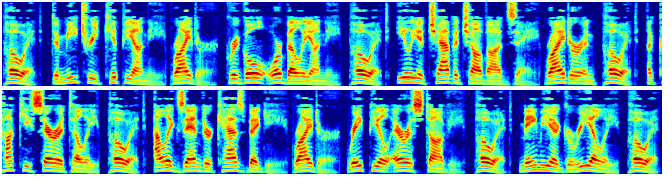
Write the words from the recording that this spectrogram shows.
poet; Dmitry Kipiani, writer; Grigol Orbeliani, poet; Ilya Chavchavadze, writer and poet; Akaki Tsereteli, poet; Alexander Kazbegi, writer; Raphael Eristavi, poet; Mamia Gurieli, poet;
